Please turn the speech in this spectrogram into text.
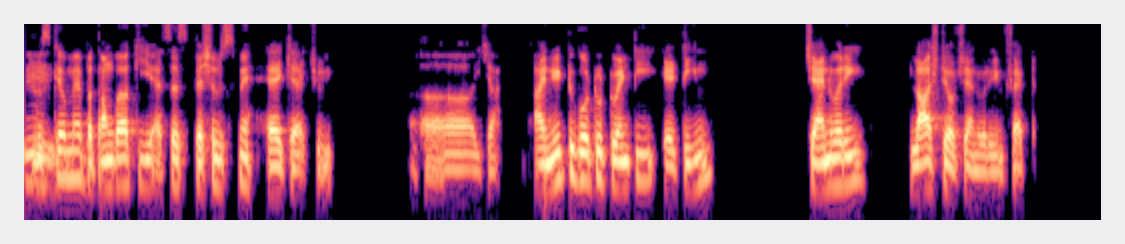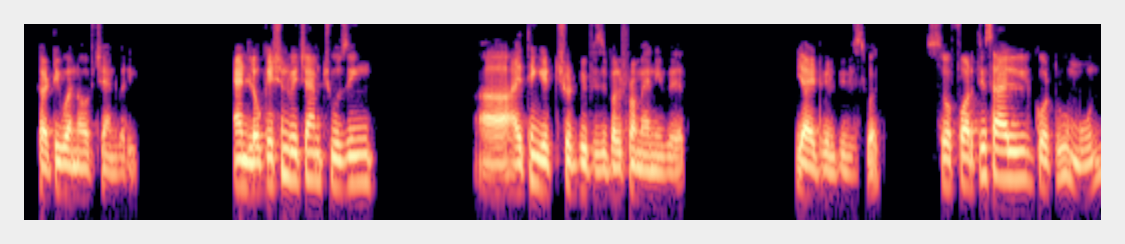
hmm. उसके मैं बताऊँगा कि ऐसे स्पेशल उसमें है क्या actually yeah I need to go to 2018 January last day of January in fact 31 of January and location which I am choosing I think it should be visible from anywhere yeah it will be visible so for this I go to moon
